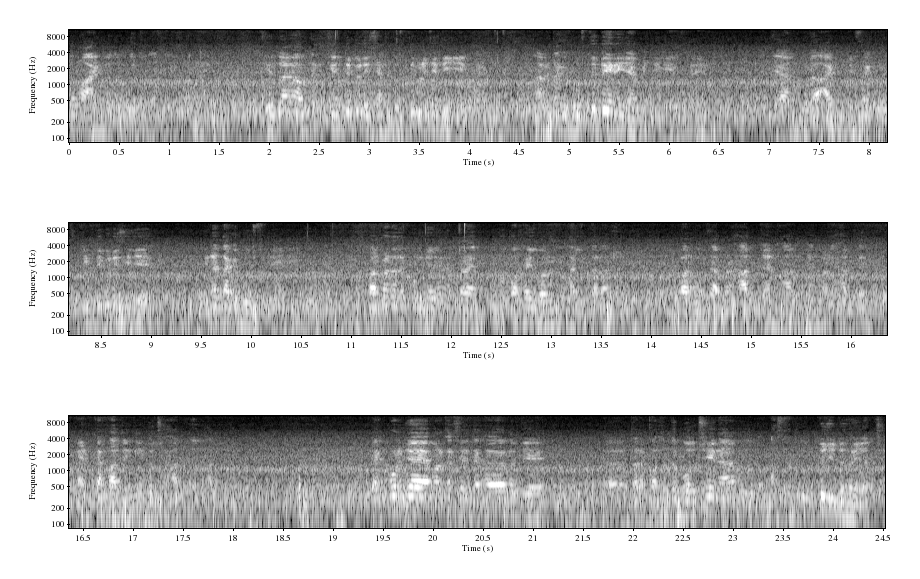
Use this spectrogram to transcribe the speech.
কোনো আইনগত বৈধতা নেই যেহেতু আমি আপনাকে চিনতে পেরেছি আমি বুঝতে পেরেছি ডিজিএফআই আমি তাকে বুঝতে দেয়নি যে আমি ডিজিএফআই যে আমি পুরো আইডেন্টিফাই করে চিনতে পেরেছি যে এটা তাকে বুঝতে দেয়নি। তারপরে তাদের পরিচয় তারা কোনো কথাই বলেনি খালি তারা এবার বলছে আপনার হাত দেন হাত দেন মানে হাতে একটা হাতে নিয়ে বলছে হাত দেন হাত দেন। এক পর্যায়ে আমার কাছে দেখা গেল যে তারা কথা তো বলছেই না আস্তে আস্তে উত্তেজিত হয়ে যাচ্ছে।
